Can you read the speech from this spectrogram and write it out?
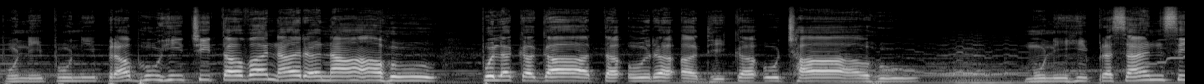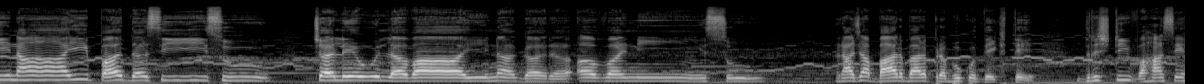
पुनि पुनि प्रभु ही चितव नर नाहु, पुलक गात उर अधिक उछाहु। मुनि प्रशंसिनाई पद सीसु, चले उलवाई नगर अवनीसु। राजा बार बार प्रभु को देखते दृष्टि वहाँ से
